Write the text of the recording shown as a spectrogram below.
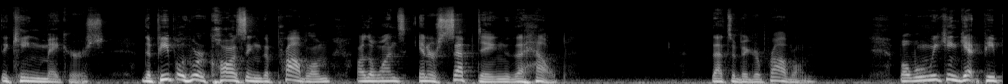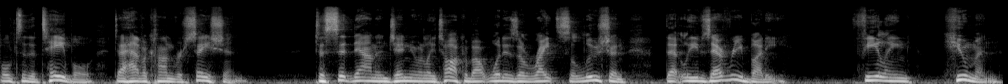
the kingmakers. The people who are causing the problem are the ones intercepting the help. That's a bigger problem. But when we can get people to the table to have a conversation, to sit down and genuinely talk about what is a right solution that leaves everybody feeling human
